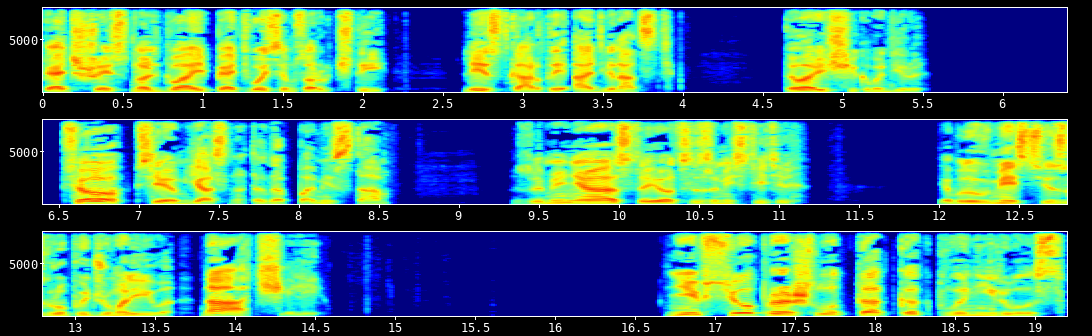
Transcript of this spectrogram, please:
5602 и 5844 лист карты А-12. Товарищи командиры, все всем ясно, тогда по местам. За меня остается заместитель. Я буду вместе с группой Джумалиева. Начали. Не все прошло так, как планировалось,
